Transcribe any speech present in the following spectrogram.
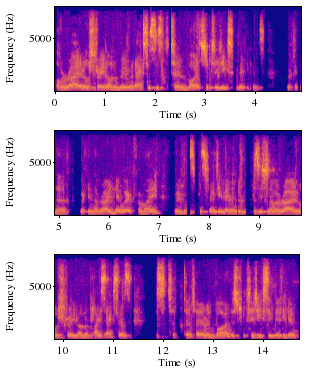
of a road or street on the movement axis is determined by its strategic significance within the within the road network from a movement perspective, and the position of a road or street on the place axis is determined by the strategic significance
